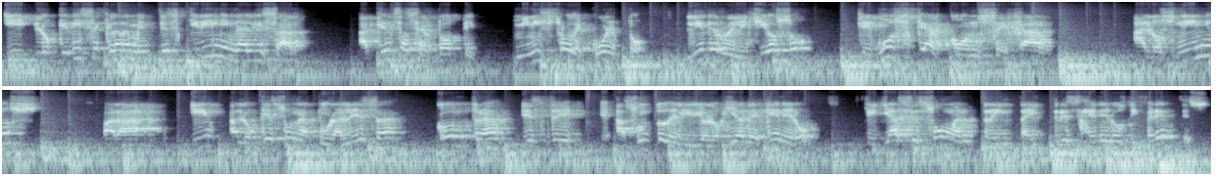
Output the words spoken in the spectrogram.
y lo que dice claramente es criminalizar a aquel sacerdote, ministro de culto, líder religioso, que busque aconsejar a los niños para ir a lo que es su naturaleza contra este eh, asunto de la ideología de género, que ya se suman 33 géneros diferentes.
